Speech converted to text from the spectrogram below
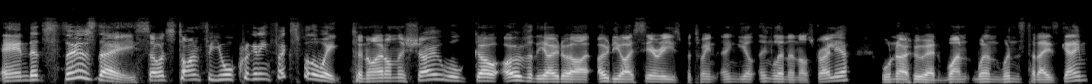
And it's Thursday, so it's time for your cricketing fix for the week. Tonight on the show, we'll go over the ODI, ODI series between England and Australia. We'll know who had one win, wins today's game.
